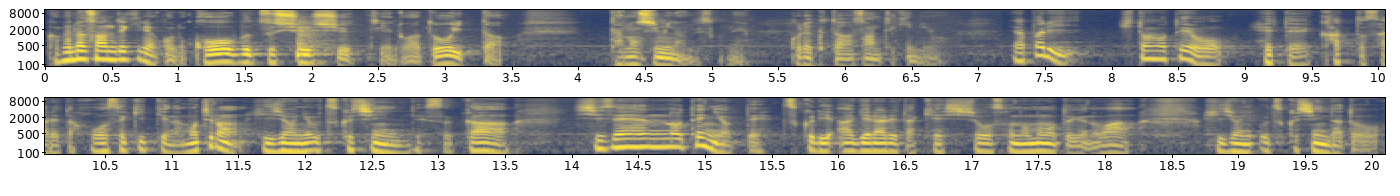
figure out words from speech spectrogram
カメラさん的にはこの鉱物収集っていうのはどういった楽しみなんですかね？コレクターさん的には。やっぱり人の手を経てカットされた宝石っていうのはもちろん非常に美しいんですが自然の手によって作り上げられた結晶そのものというのは非常に美しいんだと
